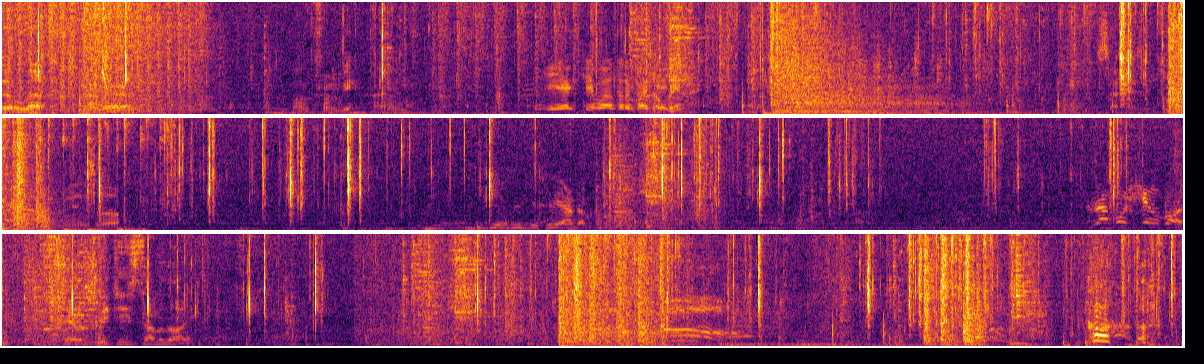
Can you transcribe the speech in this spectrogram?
the left. There. One from behind. Деактиватор потерян. Держитесь рядом. Запущен бот. Держитесь за мной. Ha ha!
